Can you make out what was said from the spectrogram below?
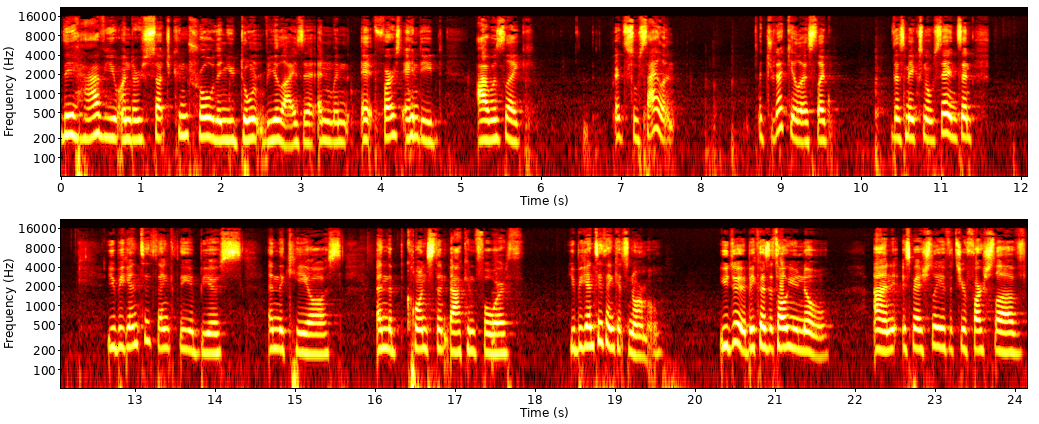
they have you under such control and you don't realize it and when it first ended I was like, it's so silent. it's ridiculous. Like, this makes no sense. And you begin to think the abuse and the chaos and the constant back and forth, you begin to think it's normal. You do because it's all you know. And especially if it's your first love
